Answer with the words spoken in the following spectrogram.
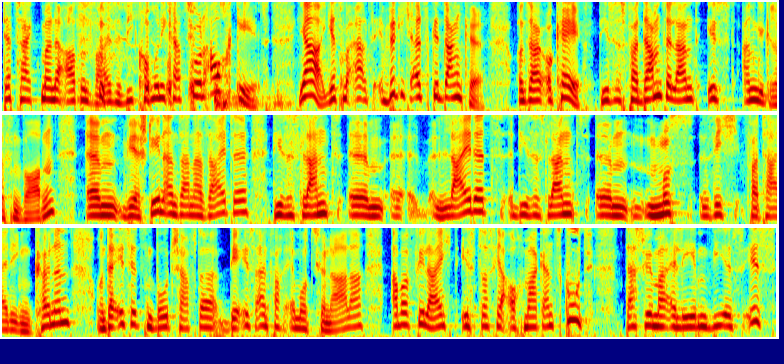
Der zeigt mal eine Art und Weise, wie Kommunikation auch geht. Ja, jetzt mal als, wirklich als Gedanke und sagen, okay, dieses verdammte Land ist angegriffen worden. Ähm, wir stehen an seiner Seite. Dieses Land ähm, äh, leidet. Dieses Land ähm, muss sich verteidigen können. Und da ist jetzt ein Botschafter, der ist einfach emotionaler. Aber vielleicht ist das ja auch mal ganz gut, dass wir mal erleben, wie es ist,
